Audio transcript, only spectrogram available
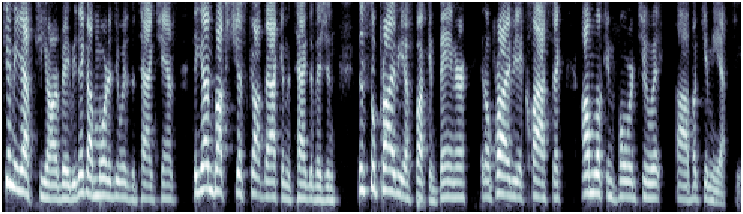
Give me FTR, baby. They got more to do as the tag champs. The Young Bucks just got back in the tag division. This will probably be a fucking banner. It'll probably be a classic. I'm looking forward to it. Uh, but give me FTR.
